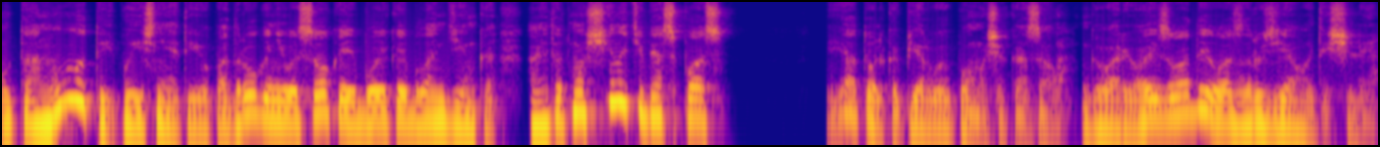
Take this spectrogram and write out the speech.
«Утонула ты», — поясняет ее подруга, невысокая и бойкая блондинка, «а этот мужчина тебя спас». «Я только первую помощь оказал. Говорю, а из воды вас друзья вытащили».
